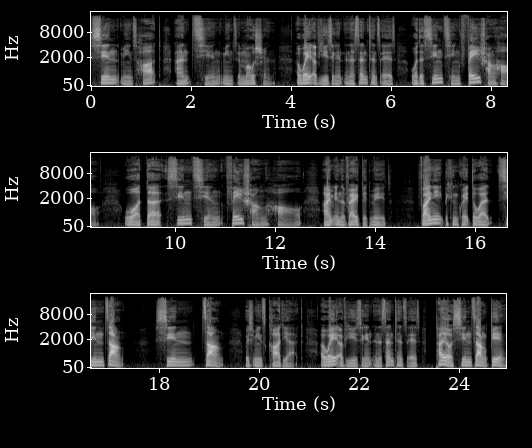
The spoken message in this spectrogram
Xin means heart and qing means emotion. A way of using it in a sentence is 我的心情非常好。我的心情非常好。I'm in a very good mood. Finally, we can create the word 心脏,心脏, which means cardiac. A way of using it in a sentence is 他有心脏病，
